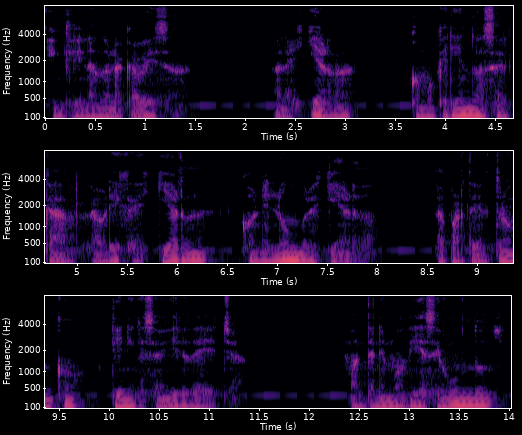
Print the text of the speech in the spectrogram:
inclinando la cabeza a la izquierda como queriendo acercar la oreja izquierda con el hombro izquierdo. La parte del tronco tiene que seguir derecha. Mantenemos 10 segundos.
